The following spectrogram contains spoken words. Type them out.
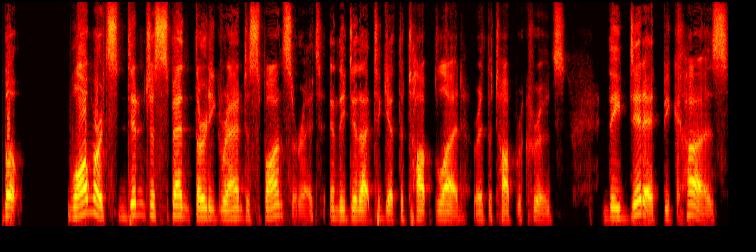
But Walmart's didn't just spend 30 grand to sponsor it, and they did that to get the top blood, right? The top recruits. They did it because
